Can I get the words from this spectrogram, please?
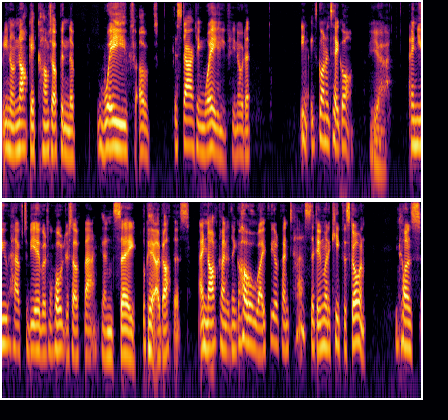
you know, not get caught up in the wave of the starting wave, you know, that, you know, it's going to take off. Yeah. And you have to be able to hold yourself back and say, okay, I got this. And not kind of think, oh, I feel fantastic. I'm going to keep this going. Because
